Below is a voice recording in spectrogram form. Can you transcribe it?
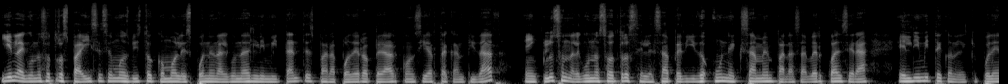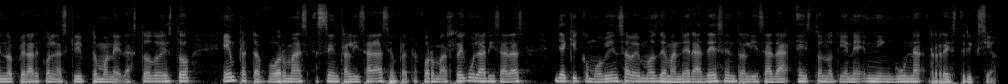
Y en algunos otros países hemos visto cómo les ponen algunas limitantes para poder operar con cierta cantidad. E incluso en algunos otros se les ha pedido un examen para saber cuál será el límite con el que pueden operar con las criptomonedas. Todo esto en plataformas centralizadas, en plataformas regularizadas, ya que como bien sabemos de manera descentralizada esto no tiene ninguna restricción.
